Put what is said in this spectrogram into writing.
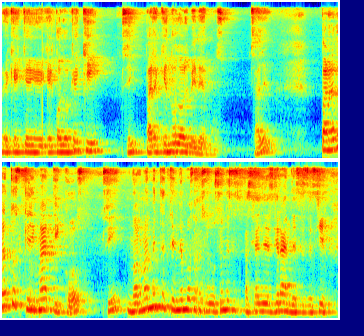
que, que, que coloqué aquí, ¿sí? Para que no lo olvidemos, ¿sale? Para datos climáticos, ¿sí? normalmente tenemos resoluciones espaciales grandes, es decir,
